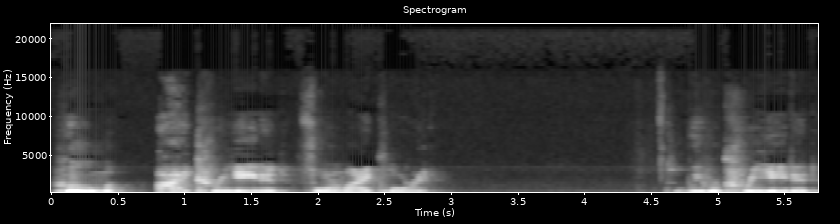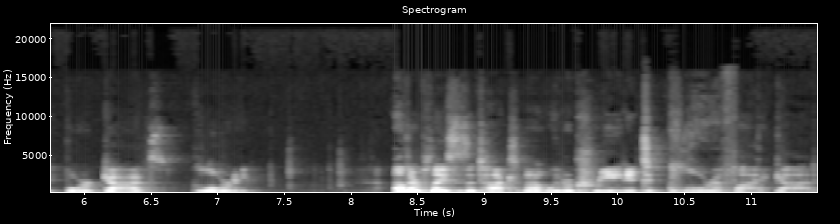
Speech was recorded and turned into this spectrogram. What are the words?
Whom I created for my glory. We were created for God's glory. Other places it talks about we were created to glorify God.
